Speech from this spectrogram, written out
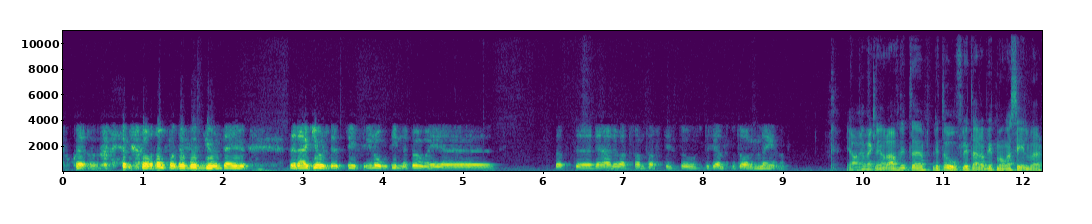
självklart hoppas jag på ett guld. Det, är ju, det där guldet sitter ju långt inne för mig. Eh, så att eh, det hade varit fantastiskt och speciellt att få ta det med Lejonen. Ja, jag verkligen har haft lite, lite oflyt där. Det har blivit många silver.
